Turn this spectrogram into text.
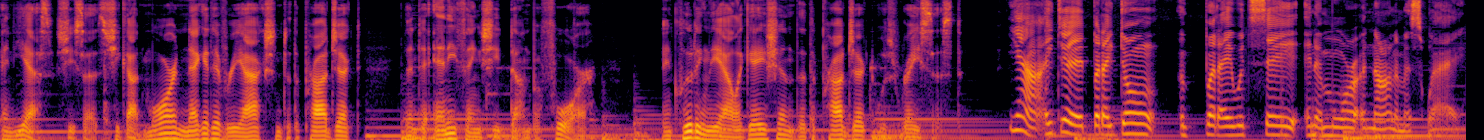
and yes, she says, she got more negative reaction to the project than to anything she'd done before, including the allegation that the project was racist. Yeah, I did, but I don't, but I would say in a more anonymous way.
